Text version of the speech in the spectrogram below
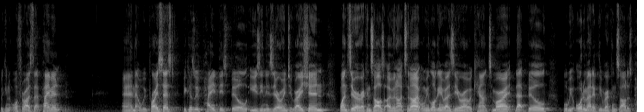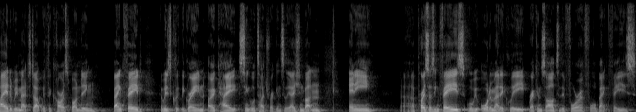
We can authorize that payment and that will be processed. Because we've paid this bill using the Xero integration, once Xero reconciles overnight tonight, when we log into our Xero account tomorrow, that bill will be automatically reconciled as paid. It'll be matched up with the corresponding bank feed, and we just click the green OK single touch reconciliation button. Any uh, processing fees will be automatically reconciled to the 404 bank fees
